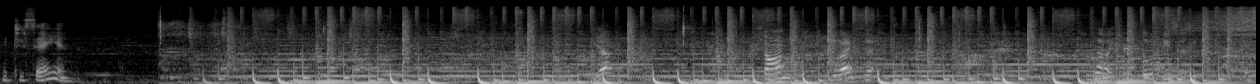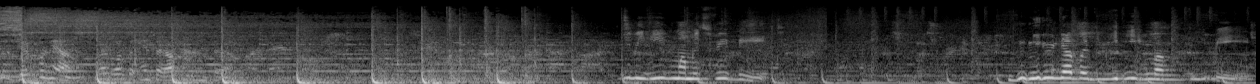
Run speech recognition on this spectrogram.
What you saying? Likes it. He's got like three little pieces. This is good for him. He has lots of antioxidants in. You be eating mommy's feet beat. You're not supposed to be eating mommy's feet beat.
